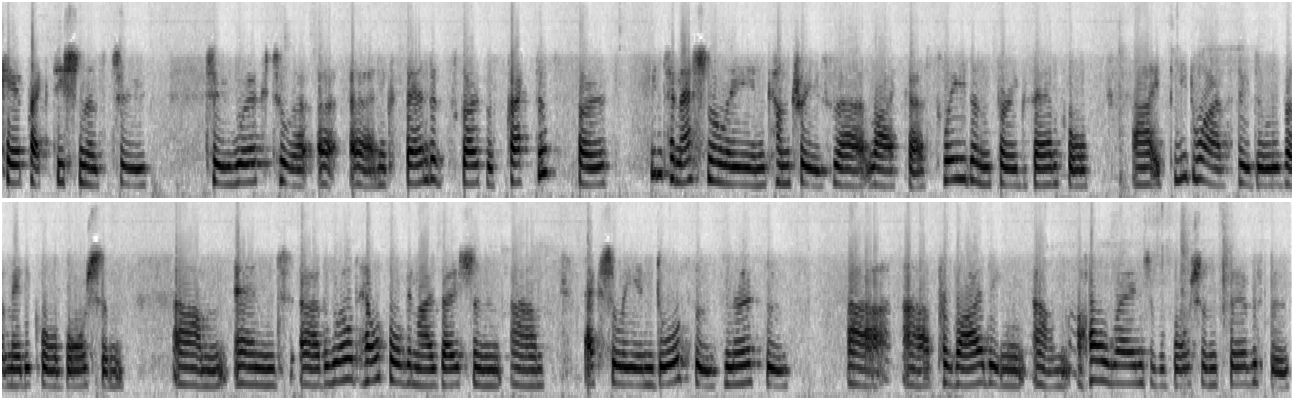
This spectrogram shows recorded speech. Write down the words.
care practitioners to to work to a, a, an expanded scope of practice. So internationally, in countries uh, like Sweden, for example, it's midwives who deliver medical abortion. Um, and uh, the World Health Organization um, actually endorses nurses uh, uh, providing um, a whole range of abortion services.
